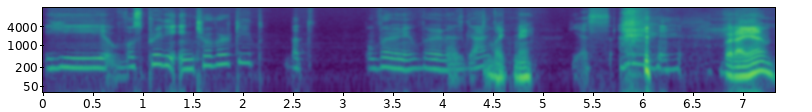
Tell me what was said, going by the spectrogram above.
he was pretty introverted but a very very nice guy. Like me. Yes. But I am.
